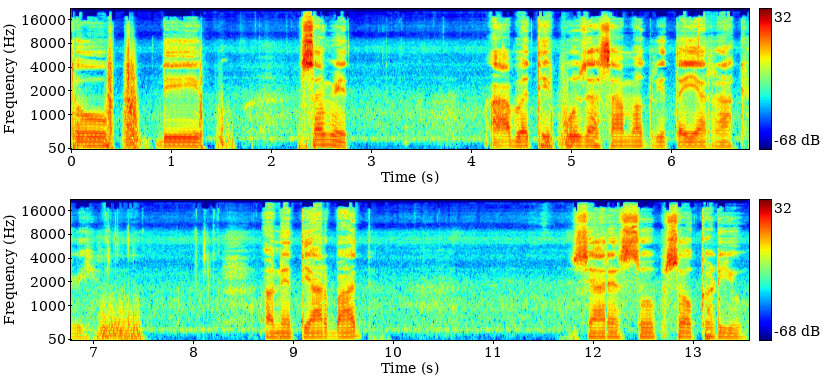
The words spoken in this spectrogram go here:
ધૂપ, દીપ સમિત આ બધી પૂજા સામગ્રી તૈયાર રાખવી. અને ત્યારબાદ જ્યારે શુભ સો ઘડ્યું,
